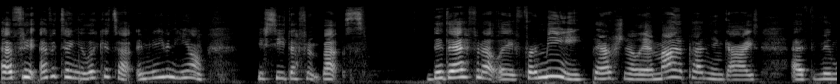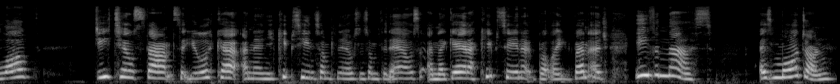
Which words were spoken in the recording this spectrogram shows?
every, every time you look at it, and even here, you see different bits. They definitely, for me, personally, in my opinion, guys, if they love detail stamps that you look at and then you keep seeing something else and something else and again I keep saying it but like vintage. Even this is modern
